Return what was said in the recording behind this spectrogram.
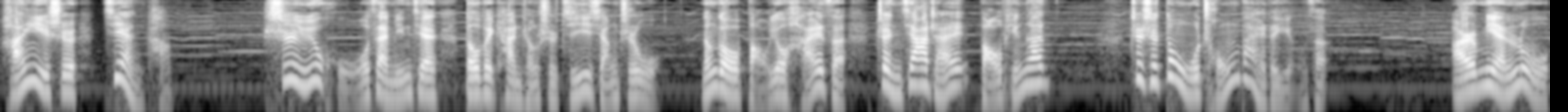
含义是健康。狮与虎在民间都被看成是吉祥之物，能够保佑孩子、镇家宅、保平安，这是动物崇拜的影子。而面鹿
